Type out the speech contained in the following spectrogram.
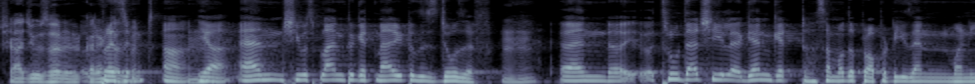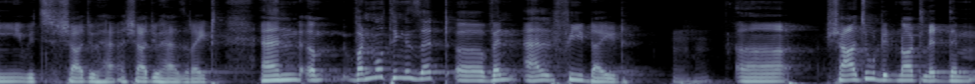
shaju is her current president. husband. Uh, Yeah, and she was planning to get married to this Joseph, hmm and uh, through that she'll again get some other properties and money which Shaju ha- Shaju has, right? And um, one more thing is that uh, when Alfie died, Mm-hmm. uh, Shaju did not let them.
